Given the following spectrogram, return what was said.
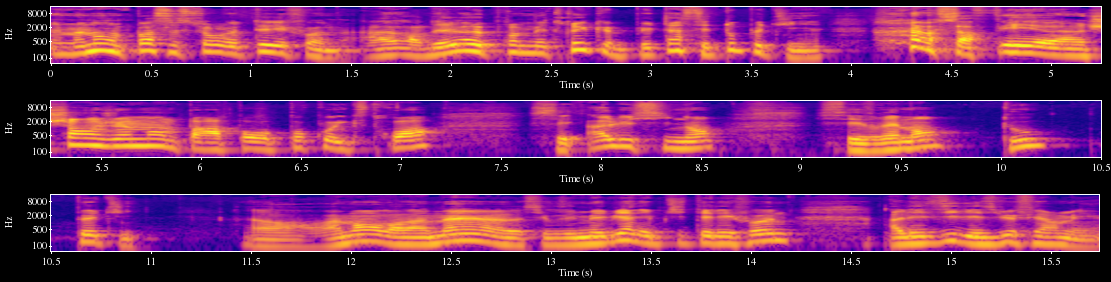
Et maintenant, on passe sur le téléphone. Alors déjà, le premier truc, putain, c'est tout petit. hein. Ça fait un changement par rapport au Poco X3. C'est hallucinant. C'est vraiment tout petit. Alors vraiment, dans la main, euh, si vous aimez bien les petits téléphones, allez-y les yeux fermés.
